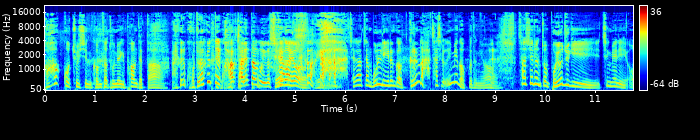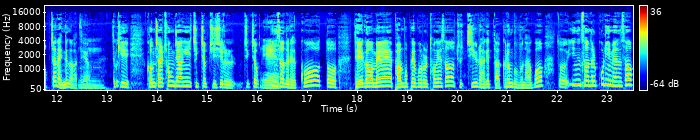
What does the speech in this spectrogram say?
과학고 출신 검사 두 명이 포함됐다. 아, 근데 고등학교 때 과학 잘했다고 이거 제가요, 야, 제가 참 물리 이런 거 그런 거 사실 의미가 없거든요. 네. 사실은 좀 보여주기 측면이 없잖아 있는 것 같아요. 음, 특히 검찰총장이 직접 지시를 직접 예. 인선을 했고 또 대검의 반부 회부를 통해서 주- 지휘를 하겠다 그런 부분하고 또 인선을 꾸리면서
